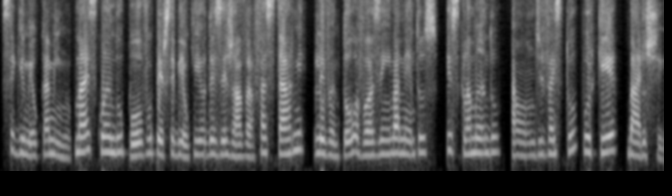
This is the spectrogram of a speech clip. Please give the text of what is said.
segui meu caminho. Mas quando o povo percebeu que eu desejava afastar-me, levantou a voz em lamentos, exclamando, Aonde vais tu? Por que, Baruch,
